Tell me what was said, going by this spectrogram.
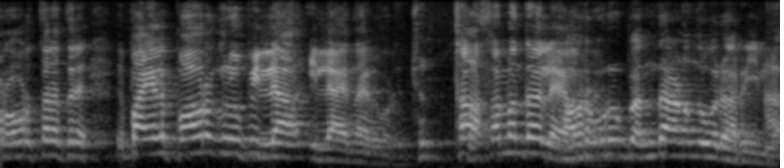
പ്രവർത്തനത്തിന് ഇപ്പം അയാൾ പവർ ഗ്രൂപ്പ് ഇല്ല ഇല്ല എന്നയാൾ പറഞ്ഞു ശുദ്ധ അസംബന്ധമല്ലേ പവർ ഗ്രൂപ്പ് എന്താണെന്ന് പോലും അറിയില്ല.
